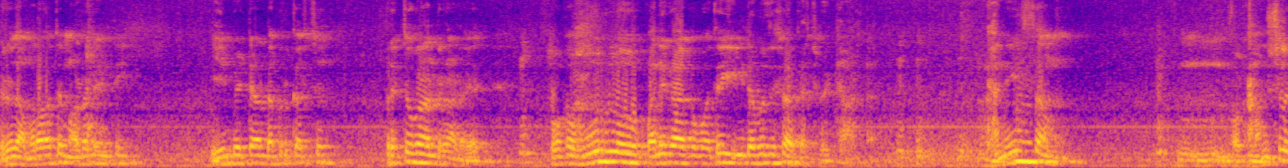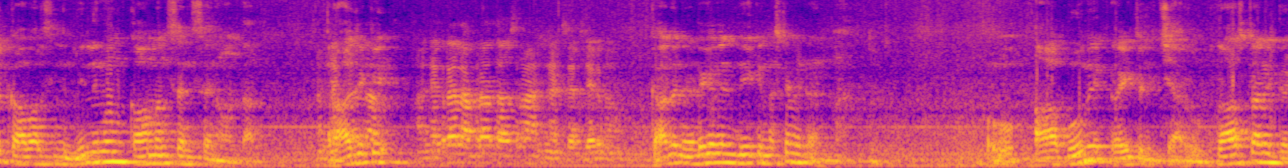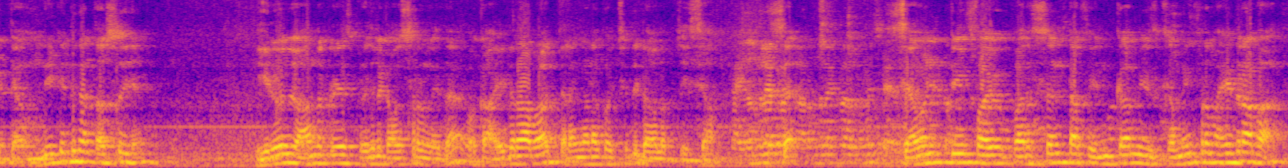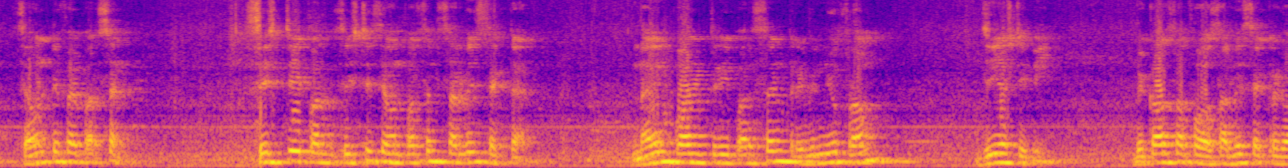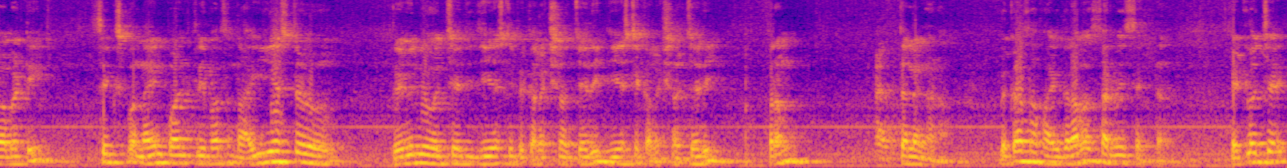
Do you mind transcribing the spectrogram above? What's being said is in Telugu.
ఈరోజు అమరావతి మోడల్ ఏంటి? ఏం పెట్టావు డబ్బులు ఖర్చు? ప్రతి ఒక్కరు అంటున్నాడు. ఒక ఊర్లో పని కాకపోతే ఈ డబ్బులు తీసి ఖర్చు పెట్టామంట కనీసం ఒక మనుషులకు కావాల్సింది మినిమం కామన్ సెన్స్ అయినా ఉండాలి. రాజకీయ కాదు నేను అడిగేది నీకు నష్టం ఏంటంటున్నా ఆ భూమి రైతులు ఇచ్చారు రాష్ట్రానికి కట్టాము నీకెందుకు అంత వస్తుంది ఈరోజు ఆంధ్రప్రదేశ్ ప్రజలకు అవసరం లేదా? ఒక హైదరాబాద్ తెలంగాణకు వచ్చింది డెవలప్ చేశాం. Seventy five percent of income is coming from Hyderabad. Seventy five percent. Sixty per sixty seven percent service sector. Nine point three percent revenue from GSDP because of service sector కాబట్టి six nine point three percent highest revenue వచ్చేది జిఎస్టీపీ కలెక్షన్ వచ్చేది జిఎస్టి కలెక్షన్ వచ్చేది from Telangana. Because of Hyderabad service sector ఎట్లొచ్చాయి?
